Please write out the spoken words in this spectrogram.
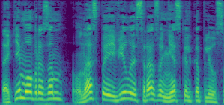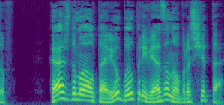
Таким образом, у нас появилось сразу несколько плюсов. Каждому алтарю был привязан образ щита.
